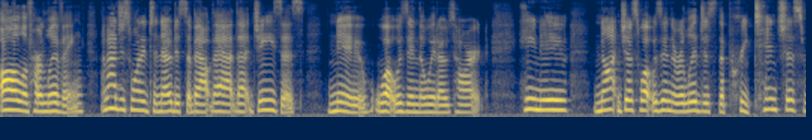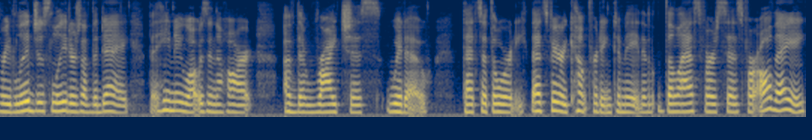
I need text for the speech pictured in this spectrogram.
all of her living. And I just wanted to notice about that that Jesus knew what was in the widow's heart. He knew not just what was in the religious, the pretentious religious leaders of the day, but he knew what was in the heart of the righteous widow. That's authority. That's very comforting to me. The, the last verse says, For all they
